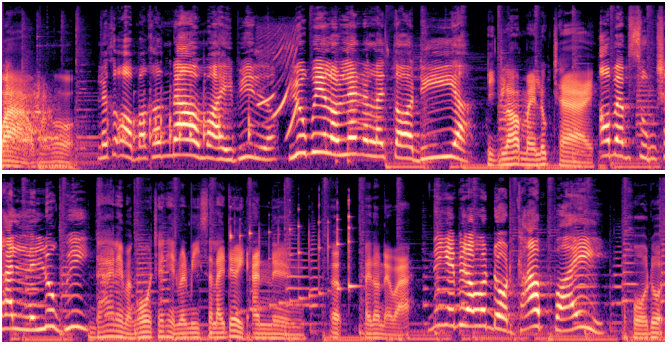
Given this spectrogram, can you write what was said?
ว้าวมังโง่ แล้วก็ออกมาข้างหน้าใหม่พี่ล็อกลูกพี่เราเล่นอะไรต่อดีอะ อีกรอบไหมลูกชาย เอาแบบสูงชันเลยลูกพี่ ได้เลยมังโง่ฉันเห็นมันมีสไลเดอร์อีกอันหนึ่งเออไปตรงไหนวะนี่ไงพี่ล็อกเราโดดข้ามไป โอ้โหโดด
